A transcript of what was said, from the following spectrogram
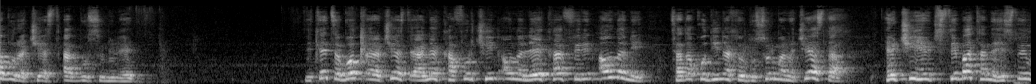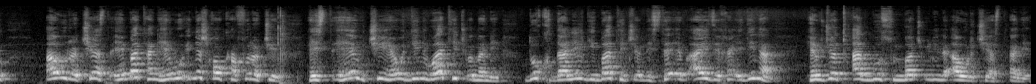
აბურა ჩიას ტაგბუსუნულ ჰედ. ნიკეცა ბოტყერებ ჩიასა ანა кафურчин აუნა ლე каферин აუნანი სადაყო დინათ ბუსურმანა ჩიასა ჰეჩი ჰეჩ სტებათანა ჰესტე أو رچست ای إيه بات هنگ هو اینش خو کافر چی هست هیو چی هو دین واتیج امانی دوق دلیل گی باتیج است إب ایزی خ دینا هیو جت أد بو سنباچ ولی أو رچست ادی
